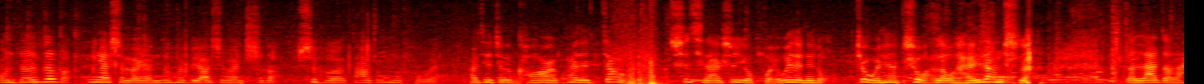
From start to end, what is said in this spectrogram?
我觉得这个应该什么人都会比较喜欢吃的，适合大众的口味。而且这个烤饵块的酱吃起来是有回味的那种，就我现在吃完了，我还想吃。走啦走啦。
